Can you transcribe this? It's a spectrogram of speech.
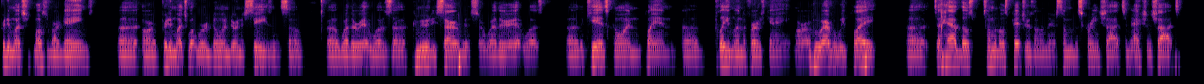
pretty much most of our games, or pretty much what we're doing during the season. So whether it was community service or whether it was uh, the kids going playing uh, Cleveland the first game or, or whoever we play, uh, to have those some of those pictures on there, some of the screenshots and action shots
